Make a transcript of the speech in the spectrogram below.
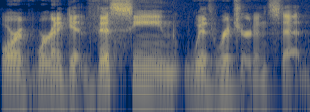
or if we're going to get this scene with Richard instead.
